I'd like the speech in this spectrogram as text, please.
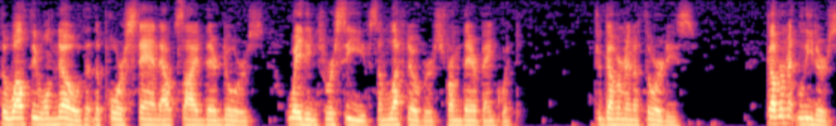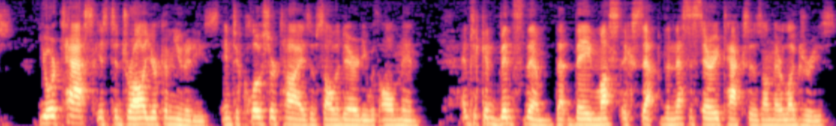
the wealthy will know that the poor stand outside their doors, waiting to receive some leftovers from their banquet. To Government Authorities Government Leaders, your task is to draw your communities into closer ties of solidarity with all men, and to convince them that they must accept the necessary taxes on their luxuries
